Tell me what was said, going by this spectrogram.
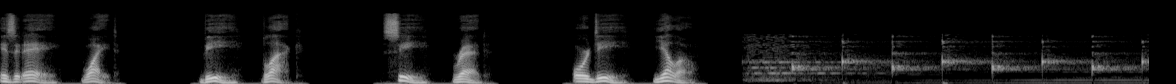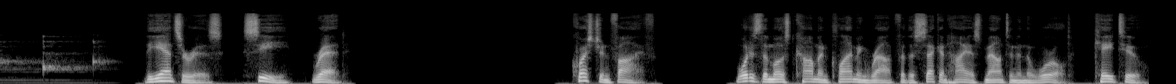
Is it A. White? B. Black? C. Red? Or D. Yellow? The answer is C. Red. Question 5. What is the most common climbing route for the second highest mountain in the world, K2?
